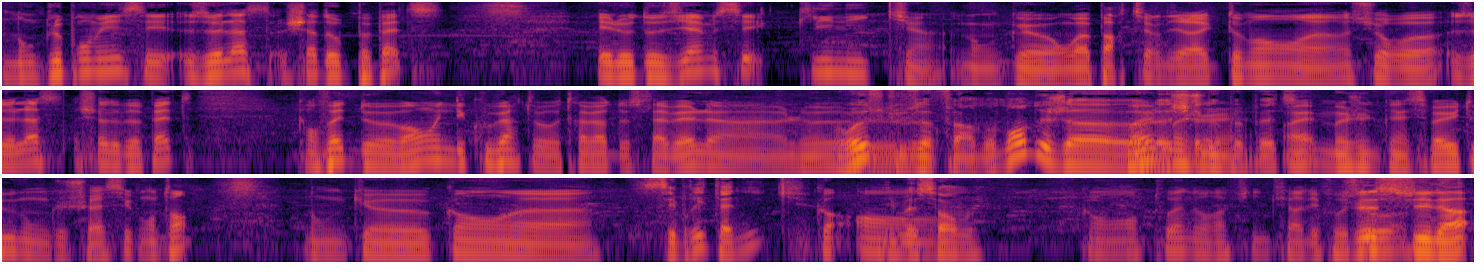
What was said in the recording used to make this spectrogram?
Donc, le premier, c'est The Last Shadow Puppets. Et le deuxième, c'est Clinique. Donc, euh, on va partir directement euh, sur euh, The Last Shadow Puppet. Qu'en fait, de, vraiment une découverte au travers de ce label. le, Oui, parce que ça fait un moment déjà, Ouais, la de Puppets. ouais, moi, je ne connaissais pas du tout, donc je suis assez content. Donc, quand, C'est britannique, quand, en- il me semble. Quand Antoine aura fini de faire des Je photos, suis là.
